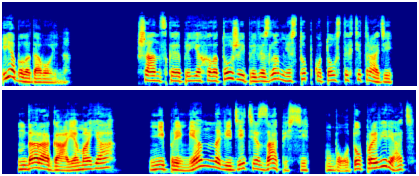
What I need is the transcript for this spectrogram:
и я была довольна. Шанская приехала тоже и привезла мне стопку толстых тетрадей. «Дорогая моя, непременно ведите записи, буду проверять».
